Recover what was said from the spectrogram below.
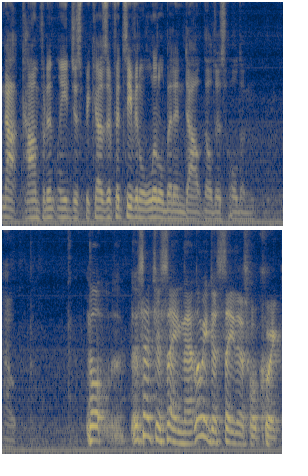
not confidently. Just because if it's even a little bit in doubt, they'll just hold him out. Well, since you're saying that, let me just say this real quick.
